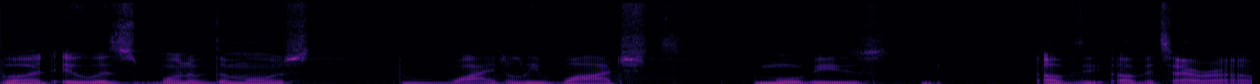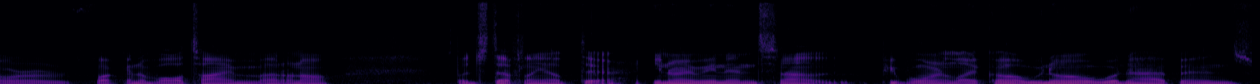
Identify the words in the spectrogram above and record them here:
but it was one of the most widely watched movies of the of its era or fucking of all time. I don't know, but it's definitely up there. You know what I mean? And it's not people weren't like, oh, we know what happens.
